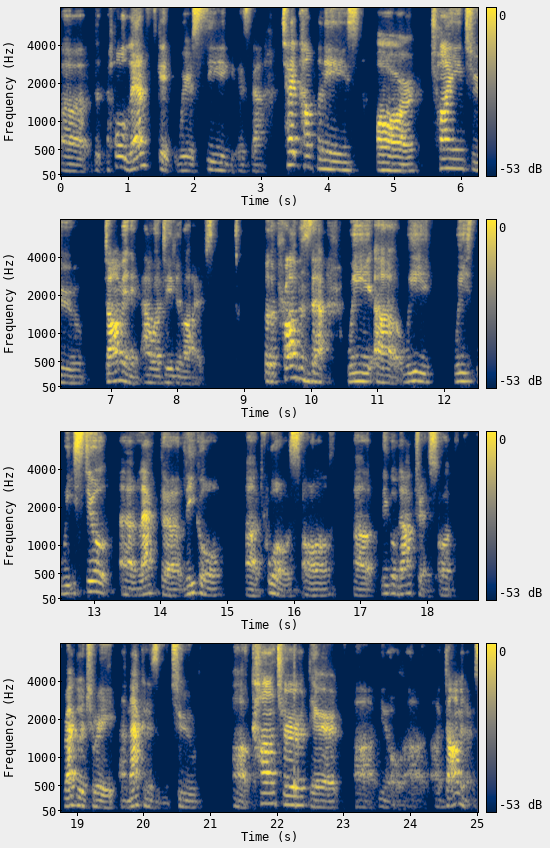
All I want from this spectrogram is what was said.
the, the whole landscape we're seeing is that tech companies are trying to dominate our daily lives. But the problem is that we uh we we we still uh lack the legal uh tools or uh legal doctrines or regulatory uh, mechanism to uh counter their uh you know dominance.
